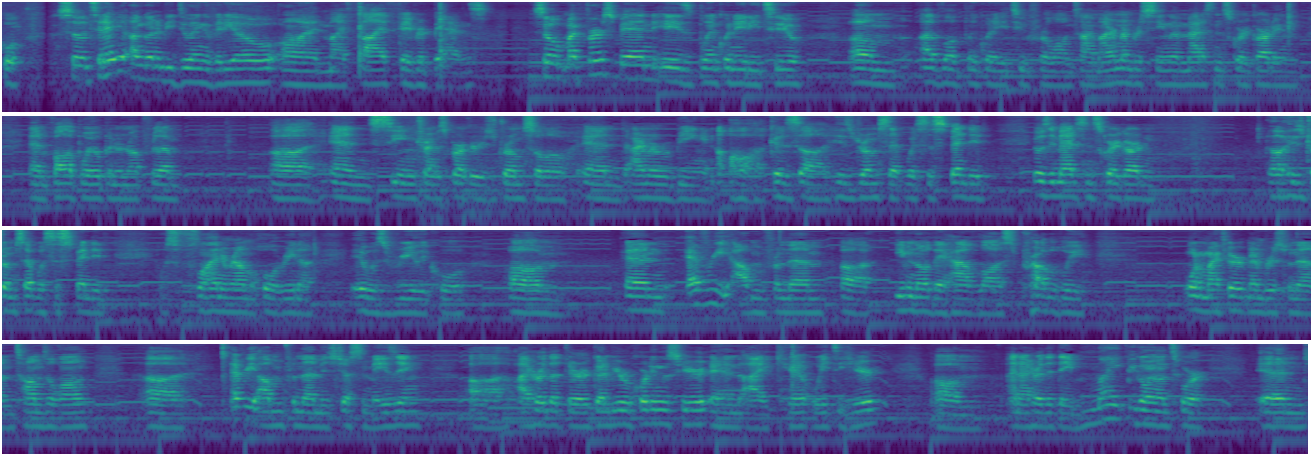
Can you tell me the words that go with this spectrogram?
Cool. So today I'm going to be doing a video on my five favorite bands. So my first band is Blink-182. Um, I've loved Blink-182 for a long time. I remember seeing them Madison Square Garden and Fall Out Boy opening up for them. Uh, and seeing Travis Barker's drum solo, and I remember being in awe because uh, his drum set was suspended. It was in Madison Square Garden. Uh, his drum set was suspended. It was flying around the whole arena. It was really cool. Um, and every album from them, uh, even though they have lost probably one of my favorite members from them, Tom DeLonge, uh, every album from them is just amazing. Uh, I heard that they're going to be recording this year, and I can't wait to hear. Um, and I heard that they might be going on tour. And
